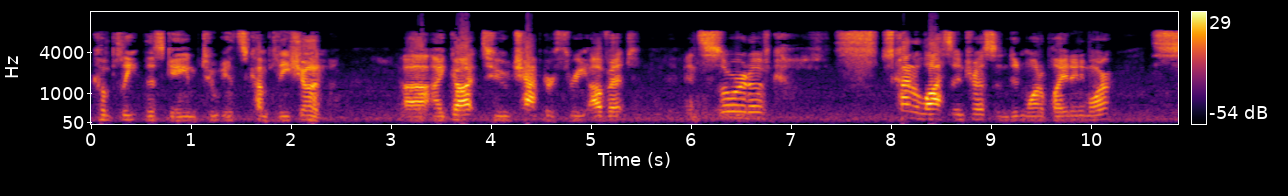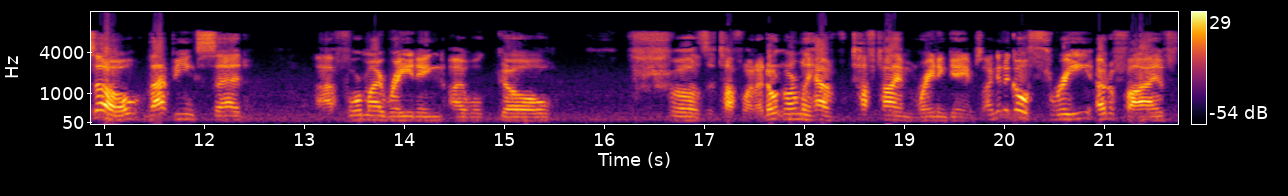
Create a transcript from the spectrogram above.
complete this game to its completion. Uh, I got to chapter 3 of it and sort of just kind of lost interest and didn't want to play it anymore. So, that being said, uh, for my rating, I will go oh, it's a tough one. I don't normally have tough time rating games. I'm going to go three out of five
